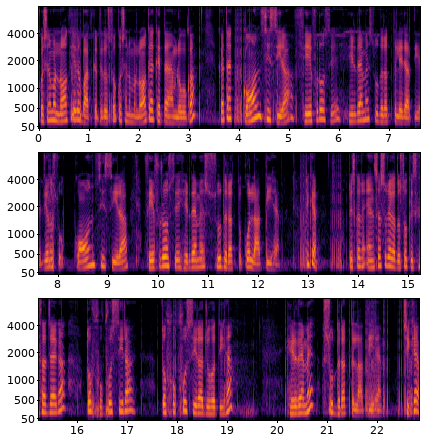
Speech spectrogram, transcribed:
क्वेश्चन नंबर नौ की अगर बात करते हैं दोस्तों क्वेश्चन नंबर नौ क्या कहता है हम लोगों का? कहता है, कौन सी सिरा फेफड़ों से हृदय में शुद्ध रक्त ले जाती है? जी हाँ दोस्तों, कौन सी सिरा फेफड़ों से हृदय में शुद्ध रक्त को लाती है? ठीक है? तो इसका जो आंसर हो जाएगा दोस्तों, किसके साथ जाएगा? तो फुफ्फुस सिरा तो फुफ्फुस सिरा जो होती है, हृदय में शुद्ध रक्त लाती है। ठीक है?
